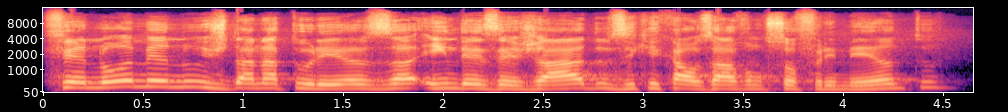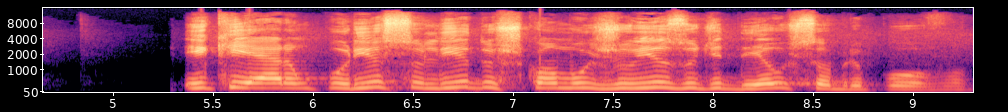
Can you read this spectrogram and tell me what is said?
fenômenos da natureza indesejados e que causavam sofrimento e que eram por isso lidos como o juízo de Deus sobre o povo.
